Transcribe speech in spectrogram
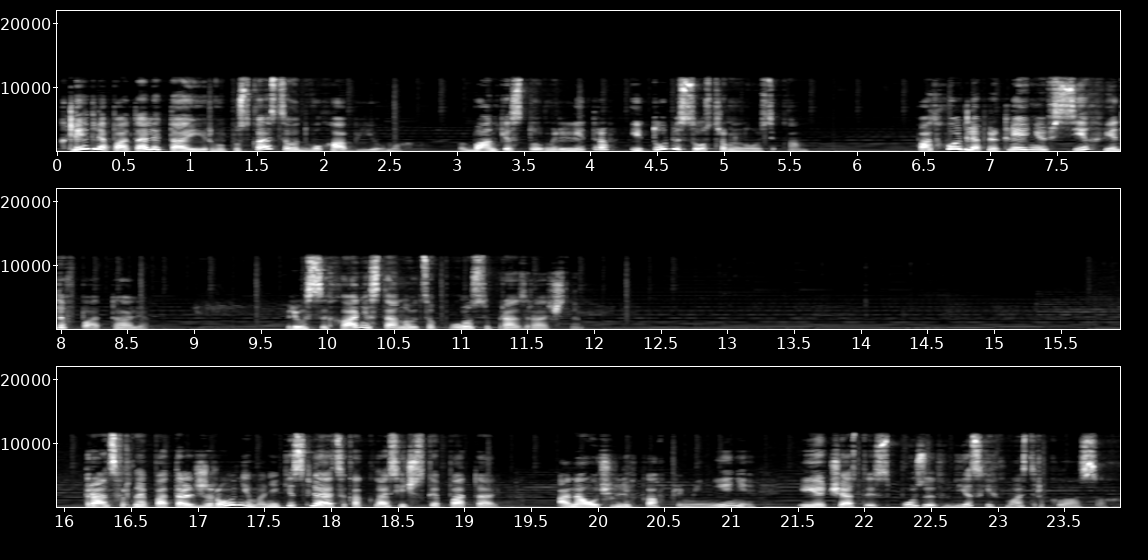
Клей для потали Таир выпускается в двух объемах – в банке 100 мл и тубе с острым носиком. Подходит для приклеивания всех видов потали. При высыхании становится полностью прозрачным. Трансферная поталь Джеронима не кисляется, как классическая поталь. Она очень легка в применении, и ее часто используют в детских мастер-классах.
